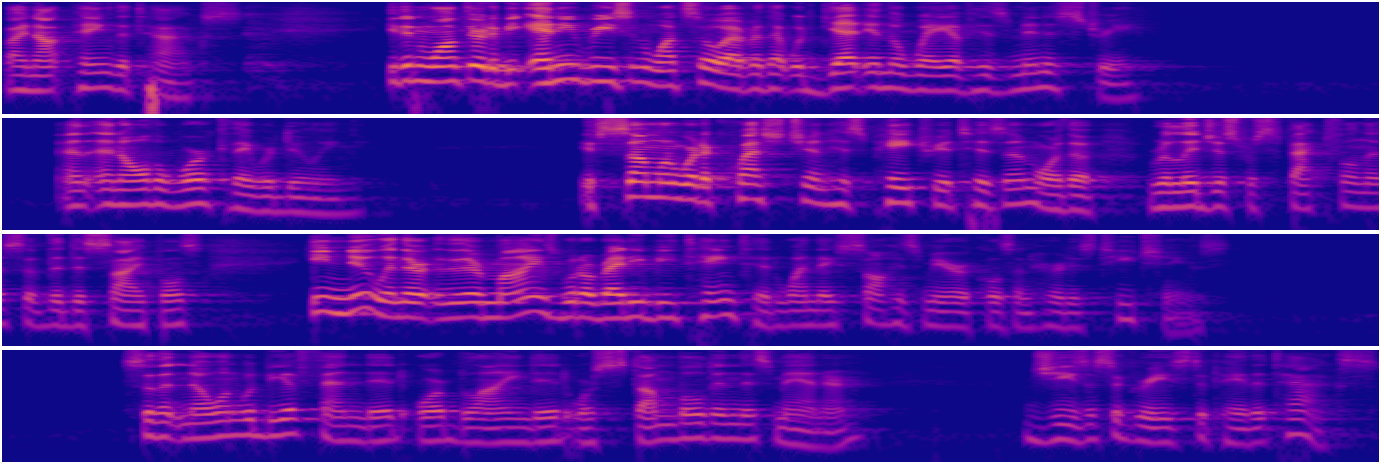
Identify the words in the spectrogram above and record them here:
by not paying the tax. He didn't want there to be any reason whatsoever that would get in the way of his ministry and, and all the work they were doing. If someone were to question his patriotism or the religious respectfulness of the disciples, he knew and their, their minds would already be tainted when they saw his miracles and heard his teachings. So that no one would be offended or blinded or stumbled in this manner, Jesus agrees to pay the tax.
